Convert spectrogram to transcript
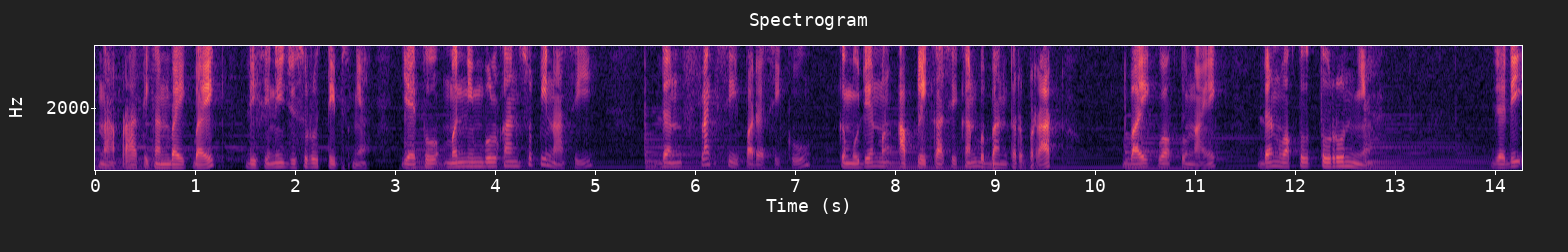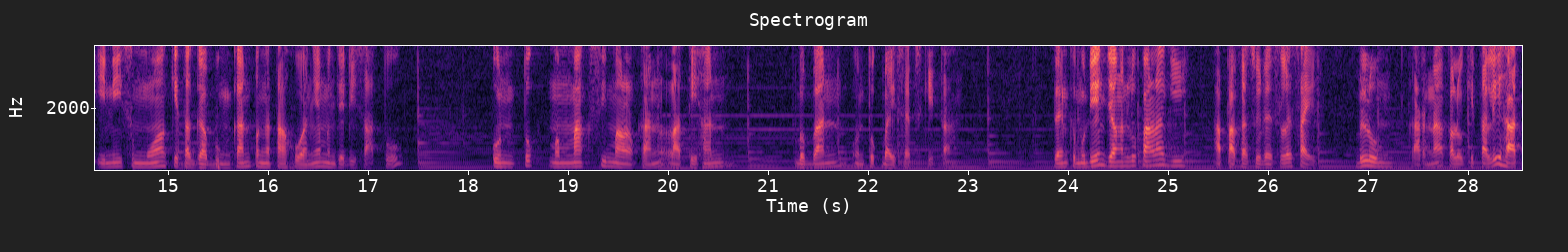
Nah, perhatikan baik-baik, di sini justru tipsnya, yaitu menimbulkan supinasi dan fleksi pada siku, kemudian mengaplikasikan beban terberat baik waktu naik dan waktu turunnya. Jadi ini semua kita gabungkan pengetahuannya menjadi satu untuk memaksimalkan latihan beban untuk biceps kita. Dan kemudian jangan lupa lagi, apakah sudah selesai? Belum, karena kalau kita lihat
